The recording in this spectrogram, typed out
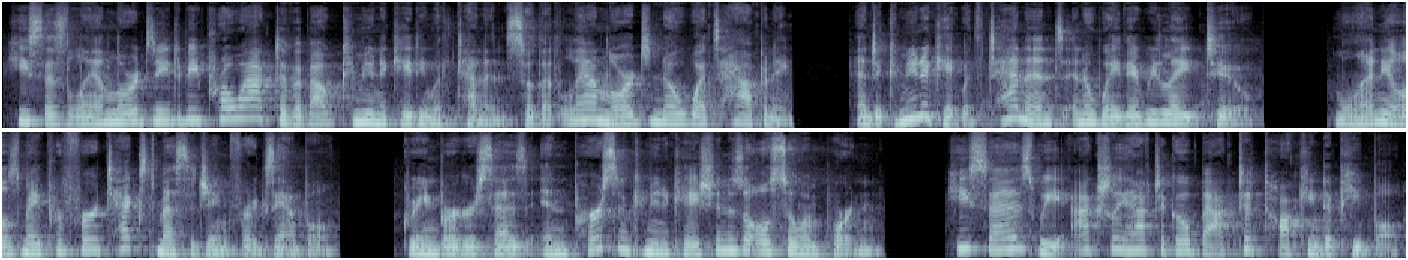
He says landlords need to be proactive about communicating with tenants so that landlords know what's happening and to communicate with tenants in a way they relate to. Millennials may prefer text messaging, for example. Greenberger says in person communication is also important. He says we actually have to go back to talking to people.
